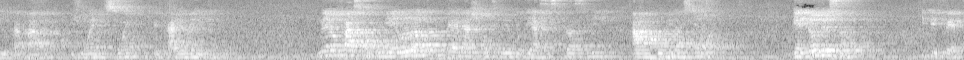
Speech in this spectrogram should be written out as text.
il est capable de joindre soins que Caillou. Mais en façon, ou bien l'autre, PNH continue côté assistance à la population. Il y a une leçon qui était faite.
